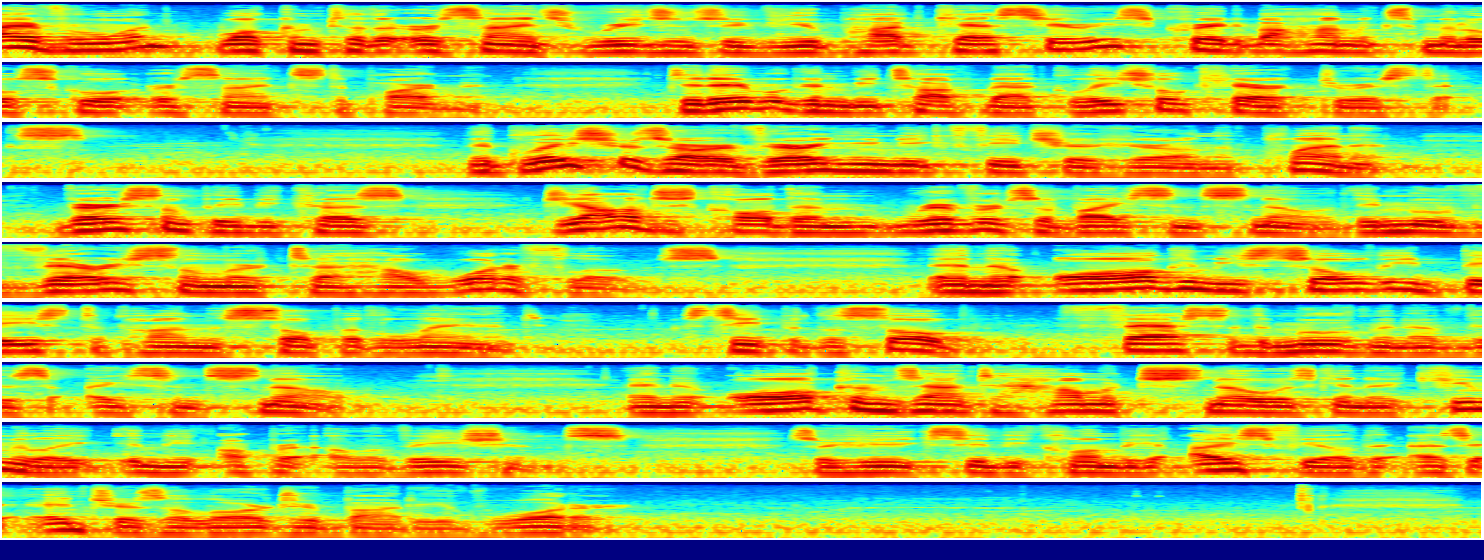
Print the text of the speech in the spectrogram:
Hi, everyone. Welcome to the Earth Science Regions Review podcast series created by Hommocks Middle School Earth Science Department. Today, we're going to be talking about glacial characteristics. The glaciers are a very unique feature here on the planet, very simply because geologists call them rivers of ice and snow. They move very similar to how water flows, and they're all going to be solely based upon the slope of the land. Steeper the slope, faster the movement of this ice and snow. And it all comes down to how much snow is going to accumulate in the upper elevations. So here you can see the Columbia ice field as it enters a larger body of water.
